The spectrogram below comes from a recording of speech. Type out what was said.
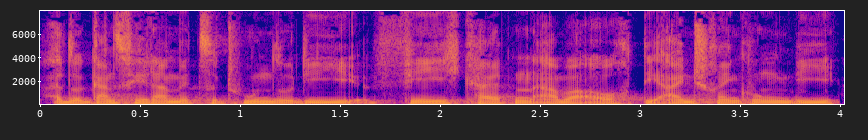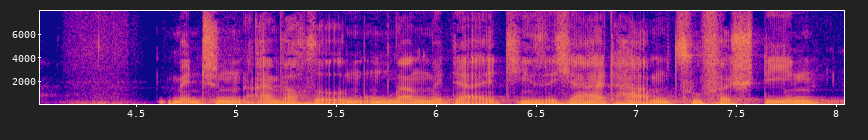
also ganz viel damit zu tun, so die Fähigkeiten, aber auch die Einschränkungen, die Menschen einfach so im Umgang mit der IT-Sicherheit haben, zu verstehen.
